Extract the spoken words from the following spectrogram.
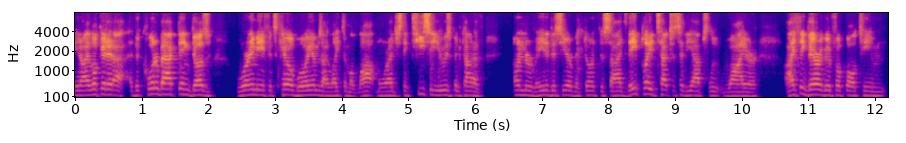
you know I look at it. Uh, the quarterback thing does worry me. If it's Caleb Williams, I liked him a lot more. I just think TCU has been kind of underrated this year, the sides. They played Texas at the absolute wire. I think they're a good football team.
